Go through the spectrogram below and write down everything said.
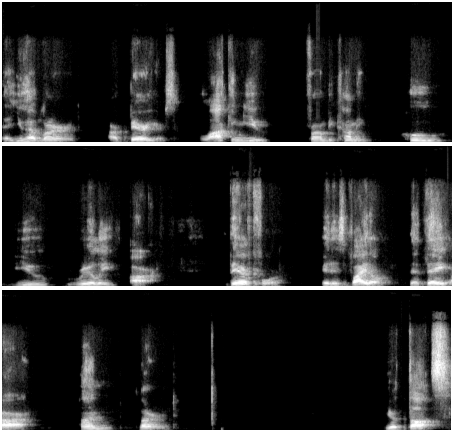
that you have learned are barriers blocking you from becoming who you really are. Therefore, it is vital that they are unlearned. Your thoughts,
